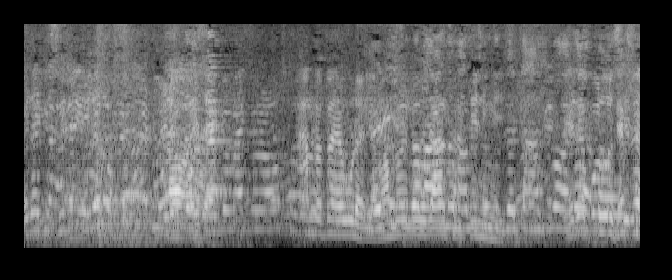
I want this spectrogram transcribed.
এটা কি সিরিয়া এটা? হ্যাঁ, এটা। আমরা প্রায় উড়ে না। আমরা এটা আনসার ট্রেনিং এটা করল সিরিয়া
